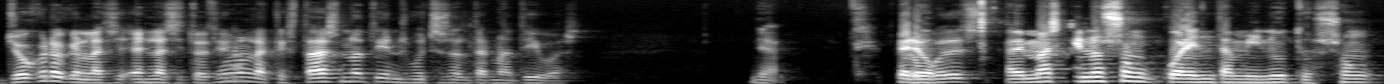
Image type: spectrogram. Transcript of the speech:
Yo creo que en la, en la situación en la que estás no tienes muchas alternativas. Ya. Pero puedes- además que no son 40 minutos, son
